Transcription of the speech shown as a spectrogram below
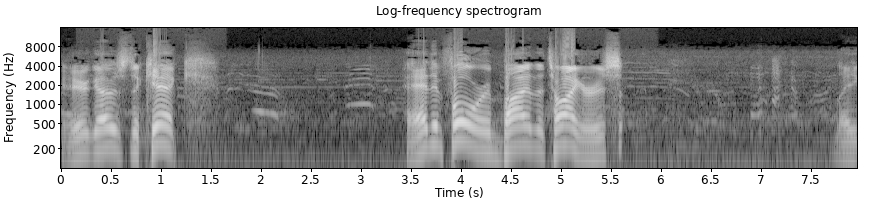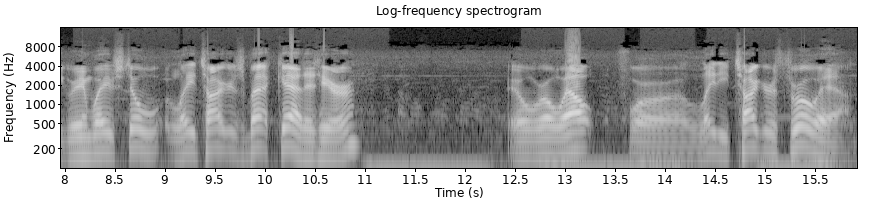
Here goes the kick. Headed forward by the Tigers. Lady Green Wave still, Lady Tigers back at it here. It'll roll out for Lady Tiger throw in.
